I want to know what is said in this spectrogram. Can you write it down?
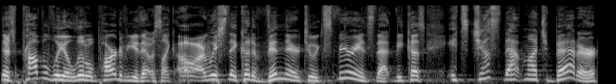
there's probably a little part of you that was like, oh, I wish they could have been there to experience that because it's just that much better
